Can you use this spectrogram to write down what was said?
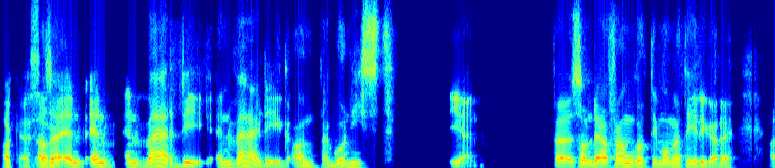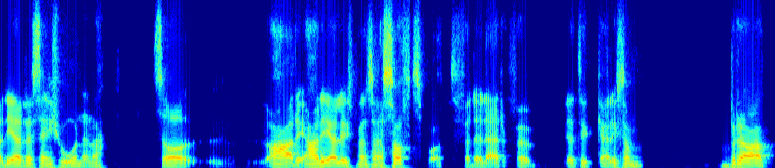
Okay, alltså en, en, en, värdig, en värdig antagonist igen. För som det har framgått i många tidigare av de här recensionerna så har, har jag liksom en sån här soft spot för det där. För jag tycker liksom bra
